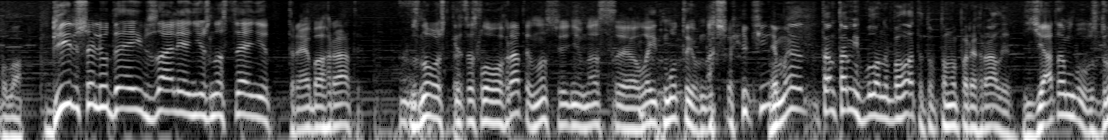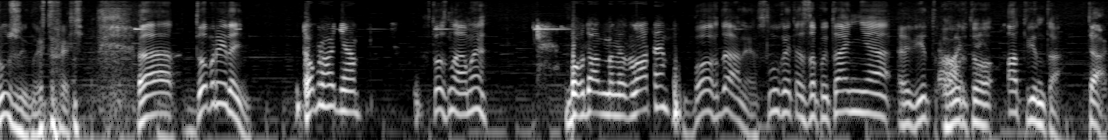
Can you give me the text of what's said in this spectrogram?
було. Більше людей в залі, ніж на сцені. Треба грати. Знову ж таки, це слово грати. У нас сьогодні в нас е, лейтмотив нашого ефіру. І ми, там, там їх було небагато, тобто ми переграли. Я там був з дружиною, до речі. а, добрий день. Доброго дня. Хто з нами? Богдан мене звати. Богдане, слухайте запитання від гурту Атвінта. Так,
